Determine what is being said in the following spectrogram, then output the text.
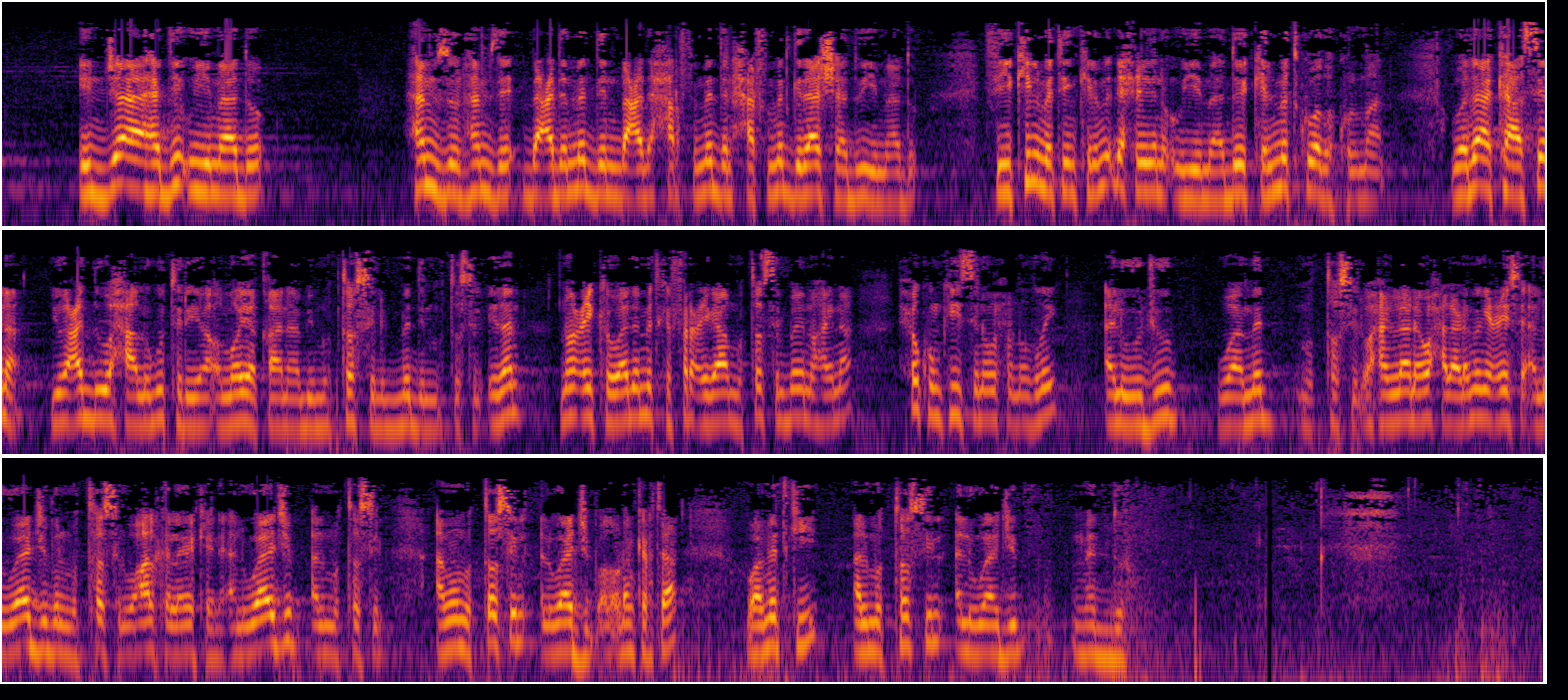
In jaa haddii uu yimaado hamzun hamze bacda madin bacda xarfi madin xarfi mad gadaasha hadduu yimaado. Fii kelmatin kelmad dhexdeedana uu yimaado kelmad ku kulmaan wadaakaasina yucaddu waxaa lagu tiriyaa oo loo yaqaanaa bimutasil bimadin mutasil. Idan noocii kowaada midka farcigaa mutasil baynu haynaa xukunkiisina wuxuu noqday alwujuub waa mid mutasil. Waxaan leenahay waxa la dhaha magaciisa alwaajib almutasil. Waa halka laga keenay alwaajib almutasil. Ama mutasil alwaajib waad odhan kartaa. Waa midkii almutasil alwaajib maddu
